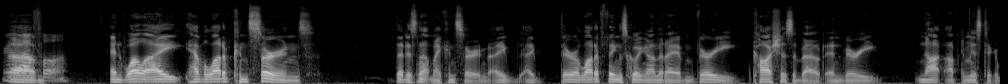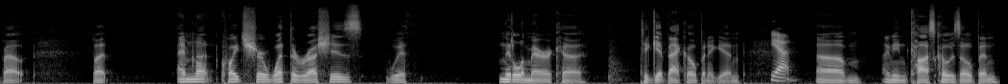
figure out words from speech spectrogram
Real Um, helpful. And while I have a lot of concerns, that is not my concern. I, I there are a lot of things going on that I am very cautious about and very not optimistic about. But I'm not quite sure what the rush is with Middle America to get back open again. Yeah. Um, I mean, Costco is open,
